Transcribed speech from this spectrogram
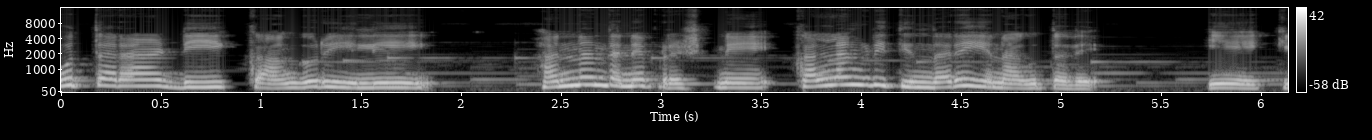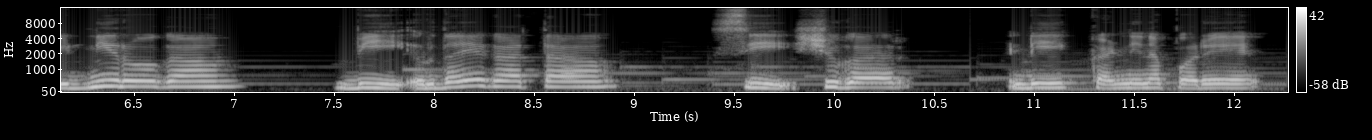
ಉತ್ತರ, ಡಿ, ಕಾಂಗುರಿ ಇಲಿ. ಹನ್ನೊಂದನೇ ಪ್ರಶ್ನೆ, ಕಲ್ಲಂಗಡಿ ತಿಂದರೆ ಏನಾಗುತ್ತದೆ? ಎ, ಕಿಡ್ನಿ ರೋಗ, ಬಿ, ಹೃದಯಘಾತ, ಸಿ, ಶುಗರ್, ಡಿ, ಕಣ್ಣಿನ ಪೊರೆ.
